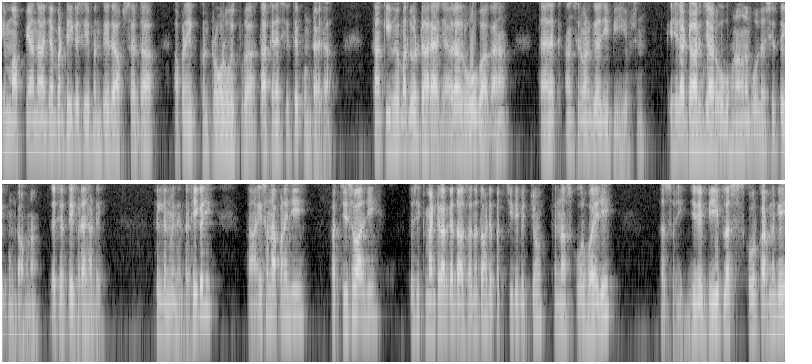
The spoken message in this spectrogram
ਇਹ ਮਾਪਿਆਂ ਦਾ ਜਾਂ ਵੱਡੇ ਕਿਸੇ ਬੰਦੇ ਦਾ, ਅਫਸਰ ਦਾ ਆਪਣੇ ਕੰਟਰੋਲ ਹੋਵੇ ਪੂਰਾ, ਤਾਂ ਕਹਿੰਦੇ ਸਿਰ ਤੇ ਕੁੰਡਾ ਇਹਦਾ। ਤਾਂ ਕੀ ਹੋਇਆ? ਮਤਲਬ ਡਰ ਆ ਜਾ। ਉਹਦਾ ਰੋਬ ਆਗਾ ਨਾ। ਤਾਂ ਇਹਦਾ ਆਨਸਰ ਬਣ ਗਿਆ ਜੀ ਬੀ ਆਪਸ਼ਨ ਕਿਸੇ ਦਾ ਡਰ ਜਾਂ ਰੋਬ ਹੋਣਾ, ਉਹਨੇ ਬੋਲਦੇ ਸਿਰ ਤੇ ਕੁੰਡਾ ਹੋਣਾ ਤੇ ਸਿਰ ਤੇ ਹੀ ਖੜਾ ਸਾਡੇ। ਹਿੱਲਣ ਵੀ ਨਹੀਂ ਦਿੰਦਾ, ਠੀਕ ਹੈ ਜੀ? ਤਾਂ ਇਹ ਸਨ ਆਪਣੇ ਜੀ 25 ਸਵਾਲ ਜੀ, ਤੁਸੀਂ ਕਮੈਂਟ ਕਰਕੇ ਦੱਸ ਸਕਦੇ ਹੋ ਤੁਹਾਡੇ 25 ਦੇ ਵਿੱਚੋਂ ਕਿੰਨਾ ਸਕੋਰ ਹੋਇਆ ਜੀ? ਦੱਸੋ ਜੀ ਜਿਹੜੇ 20 ਪਲੱਸ ਸਕੋਰ ਕਰਨਗੇ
